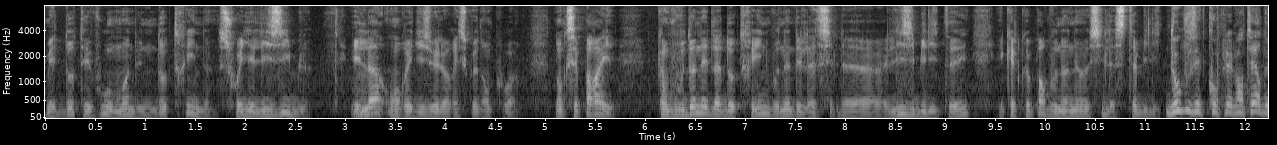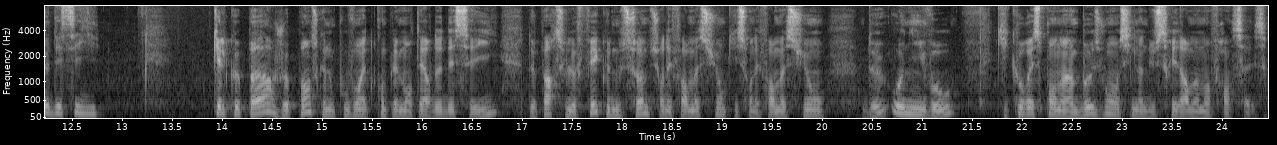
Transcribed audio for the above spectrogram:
mais dotez-vous au moins d'une doctrine, soyez lisible. Et là, on réduisait le risque d'emploi. Donc c'est pareil. Quand vous donnez de la doctrine, vous donnez de la, la lisibilité et quelque part, vous donnez aussi de la stabilité. Donc vous êtes complémentaire de DCI. Quelque part, je pense que nous pouvons être complémentaires de DCI de par le fait que nous sommes sur des formations qui sont des formations de haut niveau, qui correspondent à un besoin aussi de l'industrie d'armement française.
